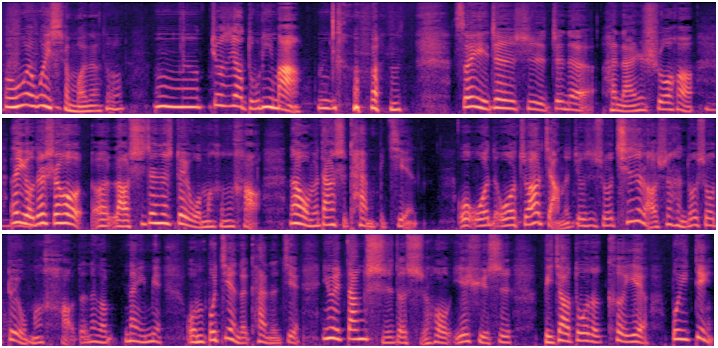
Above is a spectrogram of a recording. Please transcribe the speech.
我问为什么呢？她说。嗯，就是要独立嘛，嗯，所以这是真的很难说哈。那有的时候，呃，老师真的是对我们很好，那我们当时看不见。我我我主要讲的就是说，其实老师很多时候对我们好的那个那一面，我们不见得看得见，因为当时的时候，也许是比较多的课业，不一定，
